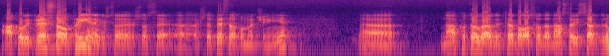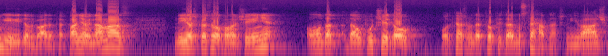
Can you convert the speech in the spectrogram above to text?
Ako bi prestao prije nego što je, što se, e, što je prestalo pomračenje, e, nakon toga bi trebalo osoba da nastavi sa drugim vidom ibadeta. Klanjao je namaz, nije još prestalo pomračenje, onda da upućuje dovu. Ovdje kažemo da je propis da je mustehab, znači nije važno.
